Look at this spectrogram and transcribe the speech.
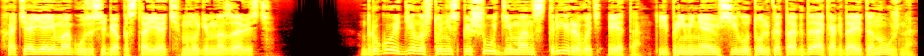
Хотя я и могу за себя постоять, многим на зависть. Другое дело, что не спешу демонстрировать это и применяю силу только тогда, когда это нужно,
